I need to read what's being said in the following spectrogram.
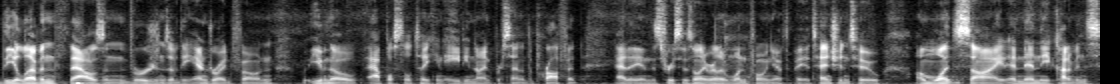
the 11,000 versions of the Android phone, even though Apple's still taking 89% of the profit out of the industry, so there's only really one phone you have to pay attention to on one side, and then the kind of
